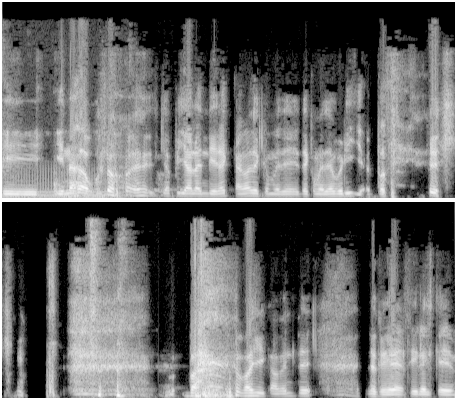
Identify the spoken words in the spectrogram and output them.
Y, y nada, bueno, ya pillado la en directa, ¿no? De que me dé, de que me dé brillo. Entonces, básicamente, lo que quería decir es que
